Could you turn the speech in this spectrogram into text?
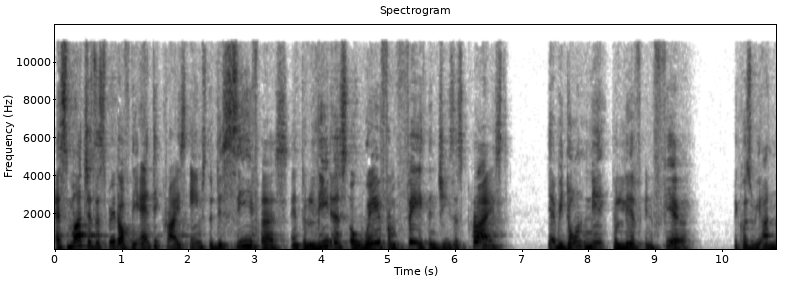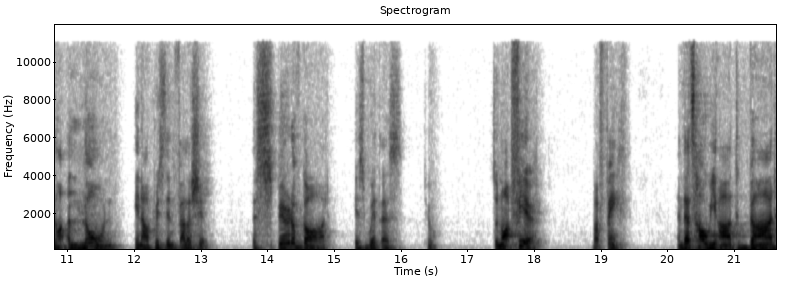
As much as the spirit of the Antichrist aims to deceive us and to lead us away from faith in Jesus Christ, yet we don't need to live in fear because we are not alone in our Christian fellowship. The Spirit of God is with us too. So, not fear, but faith. And that's how we are to guard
